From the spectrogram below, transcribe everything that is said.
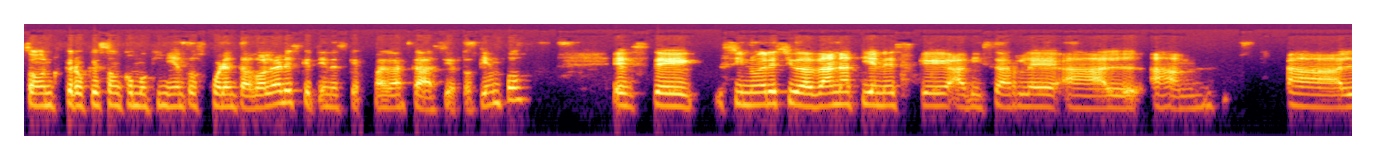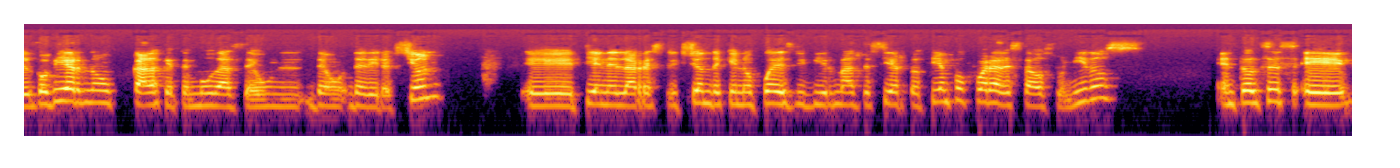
son creo que son como 540 dólares que tienes que pagar cada cierto tiempo. Este, si no eres ciudadana tienes que avisarle al, al gobierno cada que te mudas de, un, de, dirección. Eh, tiene la restricción de que no puedes vivir más de cierto tiempo fuera de Estados Unidos. Entonces, eh,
